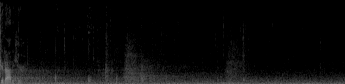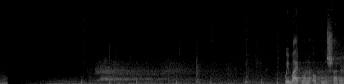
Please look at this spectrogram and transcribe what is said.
get out of here. We might want to open the shutter.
